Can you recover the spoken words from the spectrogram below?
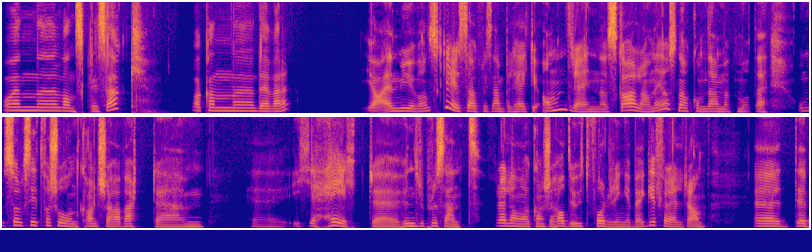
Og en vanskelig sak, hva kan det være? ja, en mye vanskeligere sak, f.eks. helt i andre enden av skalaen, er å snakke om det med på en måte omsorgssituasjonen kanskje har vært eh, eh ikke helt eh, 100% Foreldrene har kanskje hatt utfordringer, begge foreldrene. Eh, det,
